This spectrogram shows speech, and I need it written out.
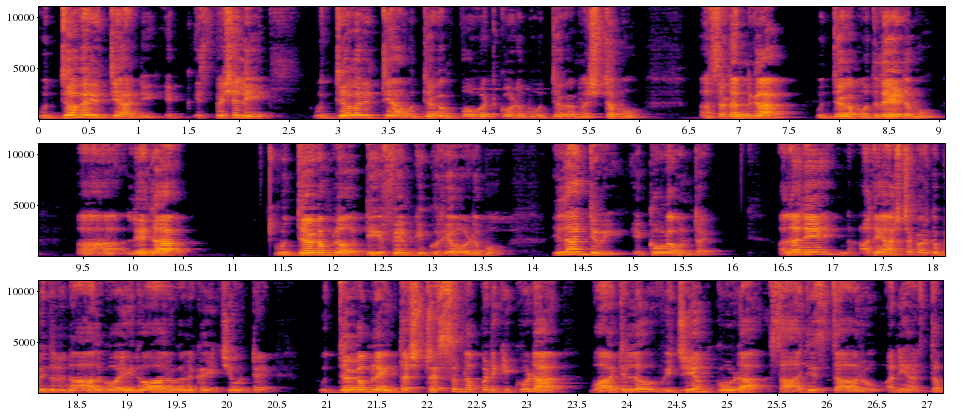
ఉద్యోగ రీత్యా అండి ఎస్పెషలీ ఉద్యోగ రీత్యా ఉద్యోగం పోగొట్టుకోవడము ఉద్యోగం నష్టము సడన్గా ఉద్యోగం వదిలేయడము లేదా ఉద్యోగంలో డీఫేమ్కి గురి అవ్వడము ఇలాంటివి ఎక్కువగా ఉంటాయి. అలానే అదే అష్టకవర్గ బిందులు నాలుగు ఐదు ఆరు గనక ఇచ్చి ఉంటే ఉద్యోగంలో ఎంత స్ట్రెస్ ఉన్నప్పటికీ కూడా వాటిలో విజయం కూడా సాధిస్తారు అని అర్థం.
